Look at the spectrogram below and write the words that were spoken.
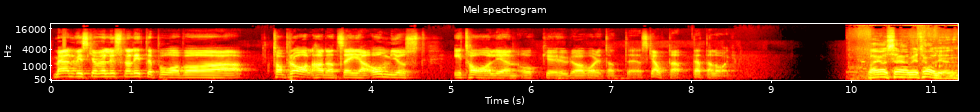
Men vi ska väl lyssna lite på vad Tom Prahl hade att säga om just Italien och hur det har varit att scouta detta lag. Vad jag säger om Italien?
